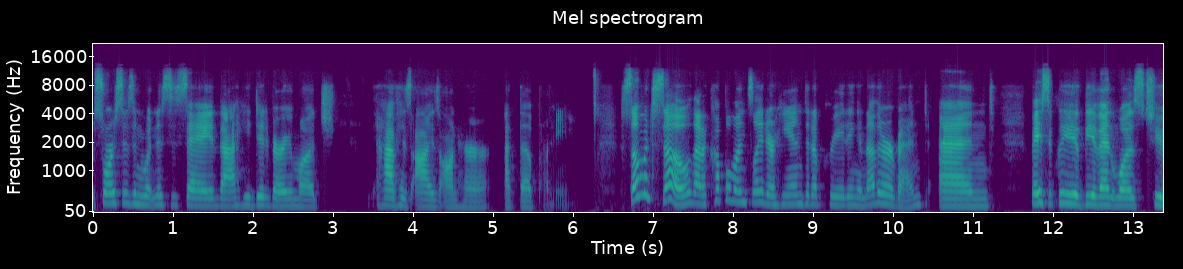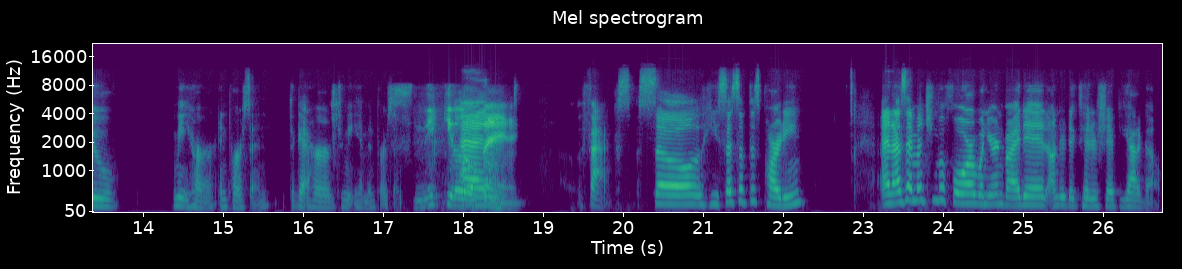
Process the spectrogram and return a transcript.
sources and witnesses say that he did very much have his eyes on her at the party so much so that a couple months later he ended up creating another event and basically the event was to meet her in person to get her to meet him in person. Sneaky little And- thing. Facts. So he sets up this party. And as I mentioned before, when you're invited under dictatorship, you gotta go.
